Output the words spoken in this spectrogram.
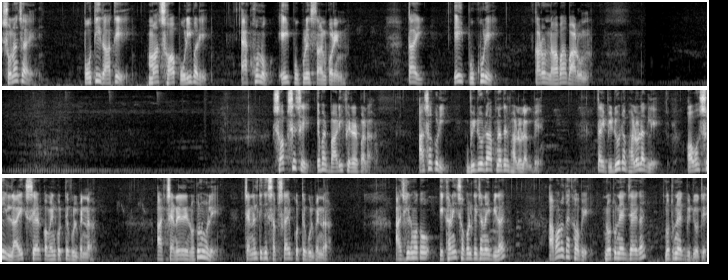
শোনা যায়, প্রতি রাতে মা সপরিবারে এখনও এই পুকুরে স্নান করেন। তাই এই পুকুরে কারও নাবা বারণ। সবশেষে এবার বাড়ি ফেরার পালা। আশা করি ভিডিওটা আপনাদের ভালো লাগবে। তাই ভিডিওটা ভালো লাগলে অবশ্যই লাইক, শেয়ার, কমেন্ট করতে ভুলবেন না। আর চ্যানেলে নতুন হলে চ্যানেলটিকে সাবস্ক্রাইব করতে ভুলবেন না। আজকের মতো এখানেই সকলকে জানাই বিদায়। আবারও দেখা হবে নতুন এক জায়গায়, নতুন এক ভিডিওতে।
